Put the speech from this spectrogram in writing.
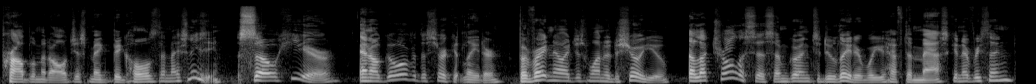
problem at all, just make big holes, they're nice and easy. So here, and I'll go over the circuit later, but right now I just wanted to show you. Electrolysis I'm going to do later where you have to mask and everything,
